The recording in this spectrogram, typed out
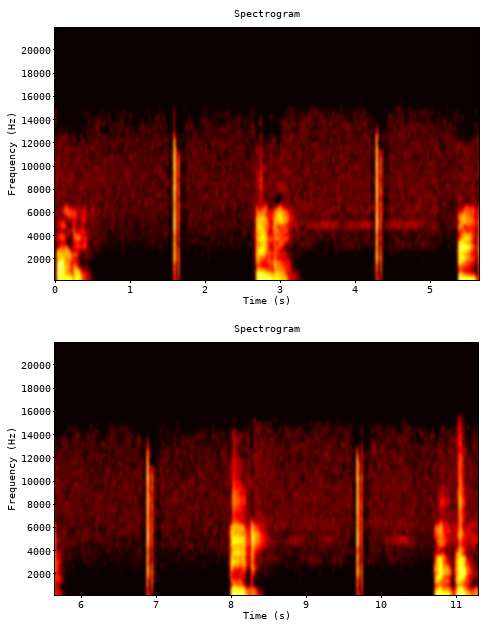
bangle, bangle, bead, bead, bling bling,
